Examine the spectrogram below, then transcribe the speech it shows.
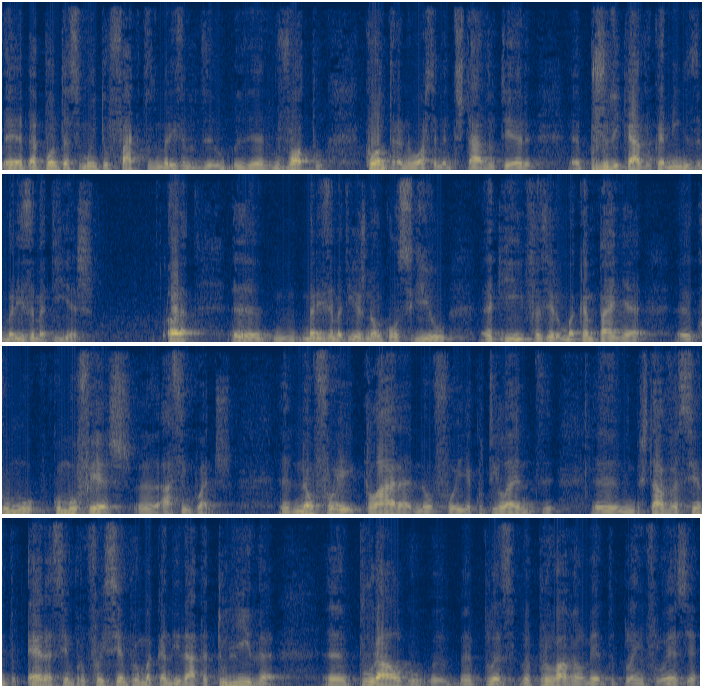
Eh, aponta-se muito o facto de, Marisa, de, de, de, voto contra no Orçamento de Estado ter prejudicado o caminho de Marisa Matias. Ora, Marisa Matias não conseguiu aqui fazer uma campanha como, como o fez há cinco anos. Não foi clara, não foi acutilante, estava sempre, era sempre, foi sempre uma candidata tolhida eh, por algo, eh, provavelmente pela influência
